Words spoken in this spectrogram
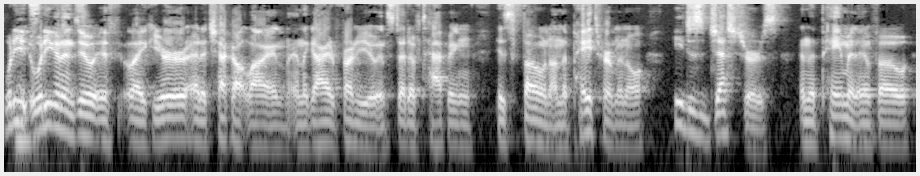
What are you What are you gonna do if like you're at a checkout line and the guy in front of you, instead of tapping his phone on the pay terminal, he just gestures and the payment info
